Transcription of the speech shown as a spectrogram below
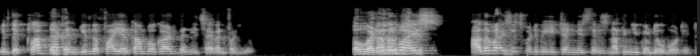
if they club that okay. and give the five-year combo card, then it's heaven for you. Oh, but yeah, otherwise, otherwise it's going to be hit and miss. There is nothing you can do about it.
